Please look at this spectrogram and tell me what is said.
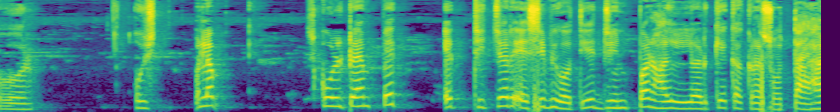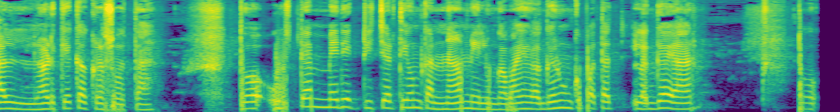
और उस मतलब स्कूल टाइम पे एक टीचर ऐसी भी होती है, जिन पर हर लड़के का क्रश होता है, हर लड़के का क्रश होता है। तो उस टाइम मेरी एक टीचर थी, उनका नाम नहीं लूँगा भाई, अगर उनको पता लग गया यार तो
